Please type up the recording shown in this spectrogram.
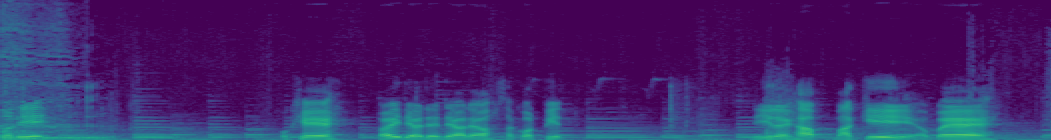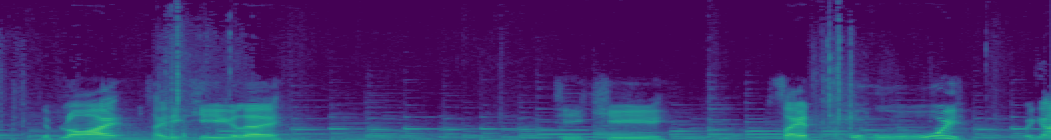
ตัวนี้โอเคเฮ้ยเดี๋ยวเดี๋ยวเดี๋ยวเดี๋ยวสะกดผิดนี่เลยครับมาร์กี้เอาไปเรียบร้อยใส่ที่คีย์กันเลยที่คีย์เซตโอ้โหเป็นไง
